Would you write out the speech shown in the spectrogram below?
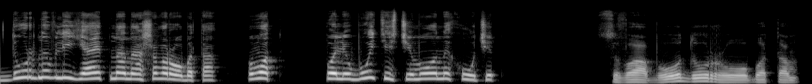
дурно влияет на нашего робота. Вот, полюбуйтесь, чему он их учит». «Свободу роботам»,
